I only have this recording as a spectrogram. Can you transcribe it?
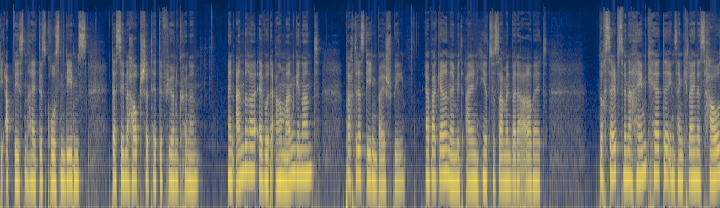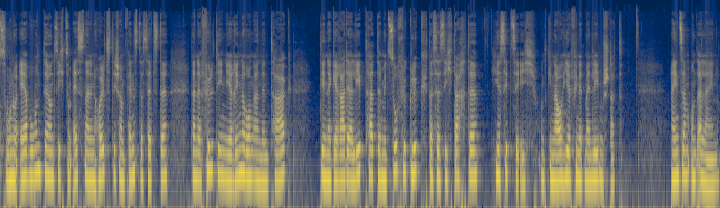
die Abwesenheit des großen Lebens, das sie in der Hauptstadt hätte führen können. Ein anderer, er wurde Arman genannt, brachte das Gegenbeispiel. Er war gerne mit allen hier zusammen bei der Arbeit. Doch selbst wenn er heimkehrte in sein kleines Haus, wo nur er wohnte und sich zum Essen den Holztisch am Fenster setzte, dann erfüllte ihn die Erinnerung an den Tag, den er gerade erlebt hatte, mit so viel Glück, dass er sich dachte, hier sitze ich und genau hier findet mein Leben statt. Einsam und allein.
